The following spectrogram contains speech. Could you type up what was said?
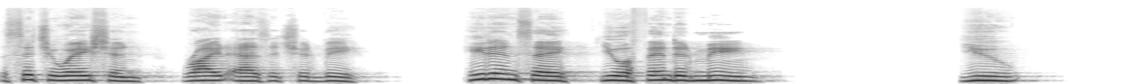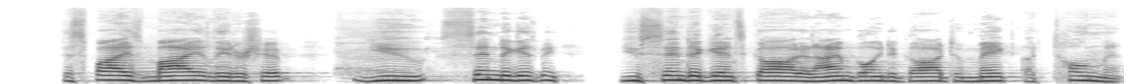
the situation right as it should be. He didn't say, You offended me. You despised my leadership. You sinned against me. You sinned against God, and I'm going to God to make atonement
